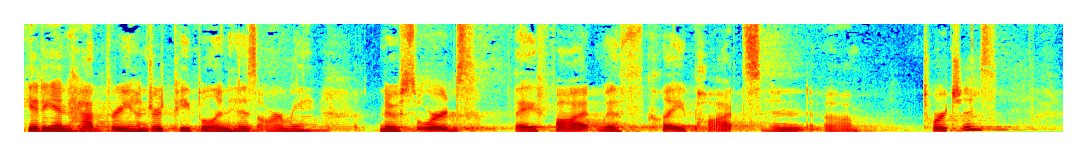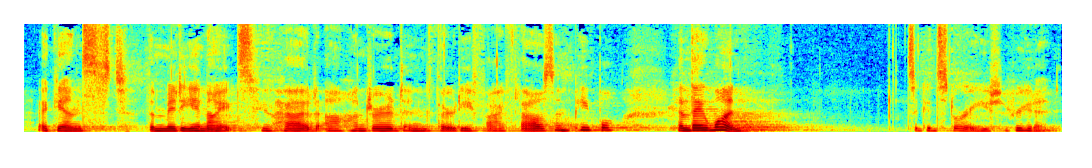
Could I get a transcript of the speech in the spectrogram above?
Gideon had 300 people in his army, no swords. They fought with clay pots and uh, torches against the Midianites, who had 135,000 people, and they won. It's a good story. You should read it.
